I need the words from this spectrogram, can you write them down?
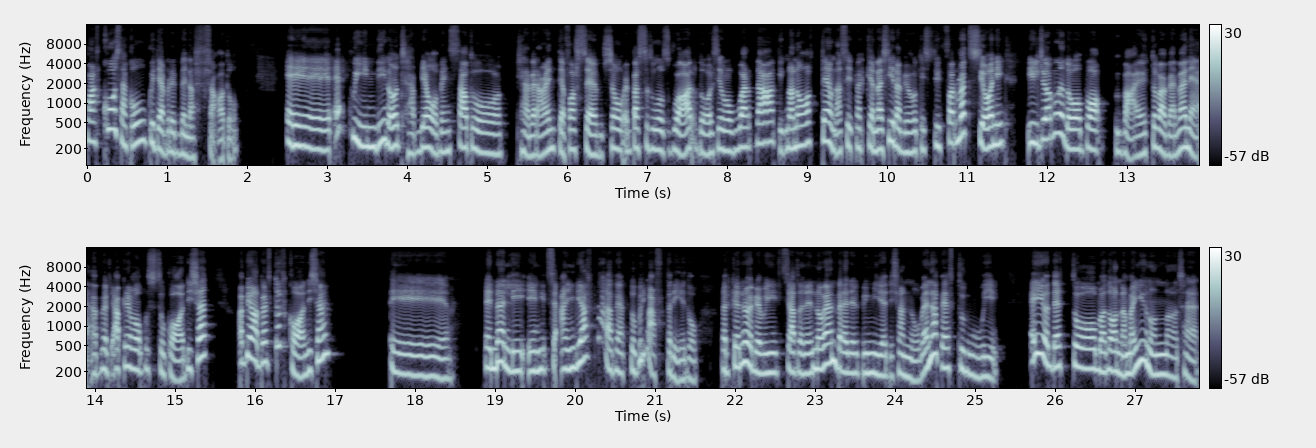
qualcosa comunque ti avrebbe lasciato. E, e quindi noi ci abbiamo pensato, cioè veramente forse siamo- è bastato uno sguardo, siamo guardati una notte, una se- perché alla sera abbiamo chiesto informazioni, il giorno dopo, vai, ho detto vabbè, vabbè, ap- apriamo questo codice, abbiamo aperto il codice e, e da lì inizia, in realtà l'ha aperto prima Alfredo, perché noi abbiamo iniziato nel novembre del 2019, l'ha aperto lui. E io ho detto, Madonna, ma io non, cioè,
